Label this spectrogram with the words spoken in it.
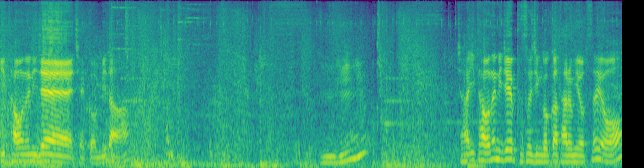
이 타워는 이제 제 겁니다. 음흠. 자, 이 타워는 이제 부서진 것과 다름이 없어요.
